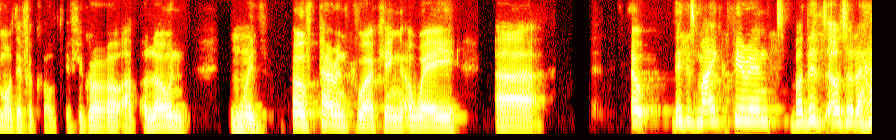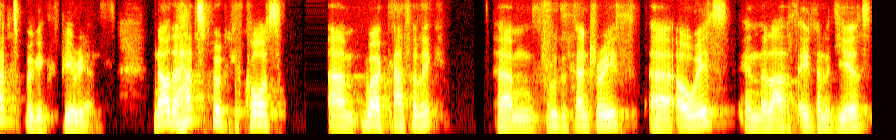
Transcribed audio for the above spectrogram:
more difficult if you grow up alone mm. with both parents working away. Uh, so this is my experience, but this is also the Habsburg experience. Now, the Habsburgs, of course, um, were Catholic um, through the centuries, uh, always in the last 800 years.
